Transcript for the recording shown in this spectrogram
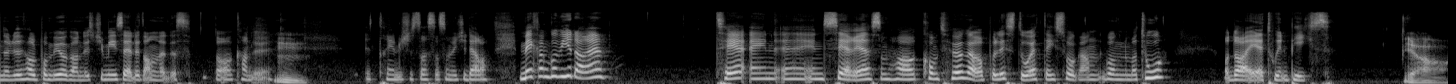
Når du holder på med uorganisk kjemi, så er det litt annerledes. Da kan du trenger du ikke stresse så mye der, da. Vi kan gå videre til en, eh, en serie som har kommet høyere på lista etter jeg så den gang nummer to, og da er Twin Peaks. Ja.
